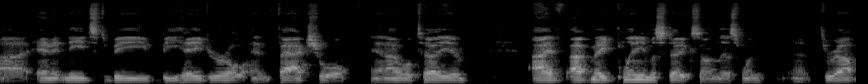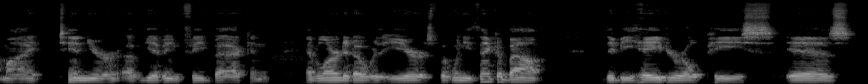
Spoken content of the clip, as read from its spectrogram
uh, and it needs to be behavioral and factual. And I will tell you, I've I've made plenty of mistakes on this one uh, throughout my tenure of giving feedback and have learned it over the years. But when you think about the behavioral piece, is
